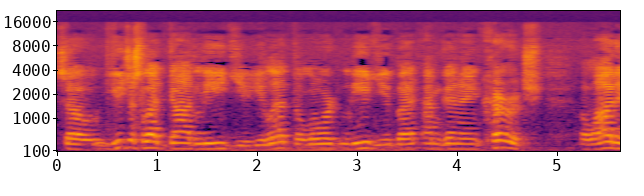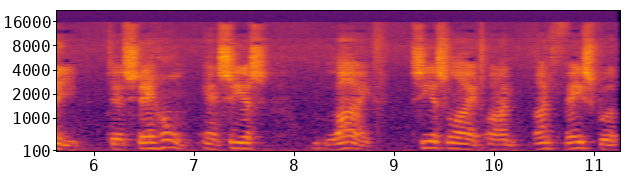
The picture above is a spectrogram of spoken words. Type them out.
So you just let God lead you. You let the Lord lead you. But I'm going to encourage a lot of you to stay home and see us live. See us live on, on Facebook.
